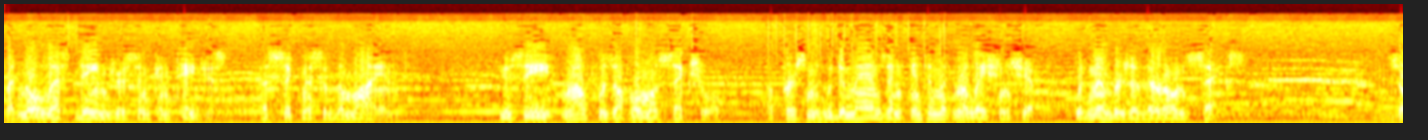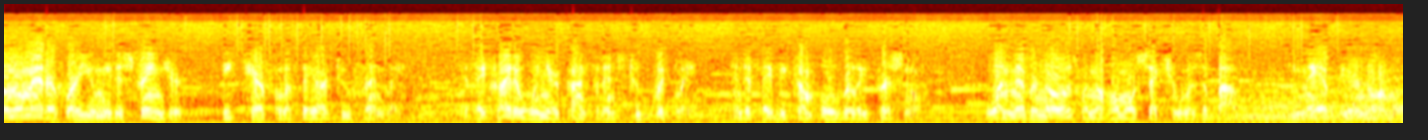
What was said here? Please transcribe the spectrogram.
but no less dangerous and contagious, a sickness of the mind. You see, Ralph was a homosexual, a person who demands an intimate relationship with members of their own sex. So no matter where you meet a stranger, be careful if they are too friendly, if they try to win your confidence too quickly, and if they become overly personal. One never knows when the homosexual is about. He may appear normal.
